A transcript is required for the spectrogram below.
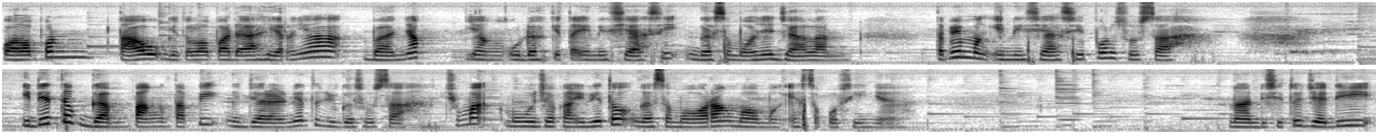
Walaupun tahu gitu loh pada akhirnya banyak yang udah kita inisiasi nggak semuanya jalan tapi menginisiasi pun susah. Ide tuh gampang tapi ngejalaninnya tuh juga susah. Cuma memunculkan ide tuh nggak semua orang mau mengeksekusinya. Nah di situ jadi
